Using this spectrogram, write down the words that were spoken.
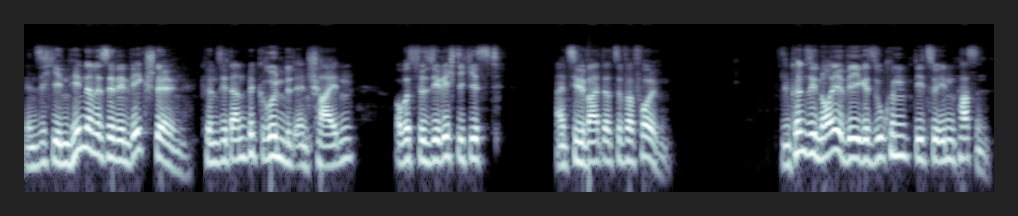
Wenn sich ihnen Hindernisse in den Weg stellen, können sie dann begründet entscheiden, ob es für sie richtig ist, ein Ziel weiter zu verfolgen. Dann können sie neue Wege suchen, die zu ihnen passen.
